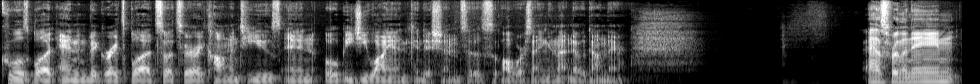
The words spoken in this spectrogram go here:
cools blood and invigorates blood, so it's very common to use in OBGYN conditions. So this is all we're saying in that note down there. As for the name,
